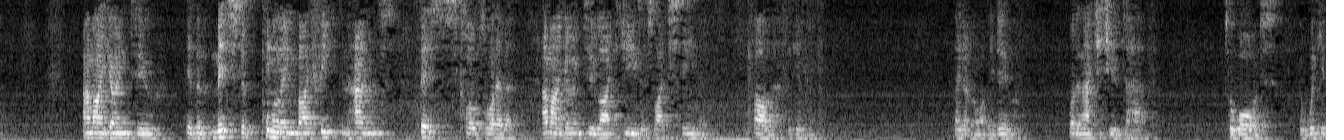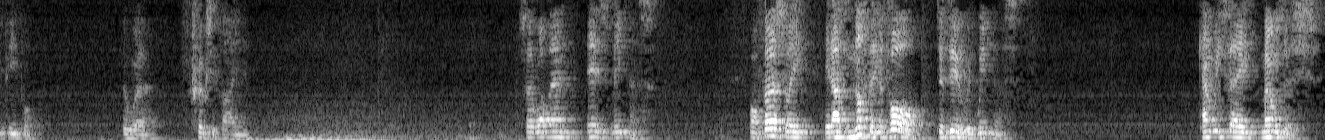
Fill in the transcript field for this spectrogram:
Am I going to, in the midst of pummeling by feet and hands, fists, clubs, whatever, am I going to, like Jesus, like Stephen, Father, forgive them? They don't know what they do. What an attitude to have towards the wicked people who were crucifying him. So, what then is meekness? Well, firstly, it has nothing at all to do with weakness. Can we say Moses,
